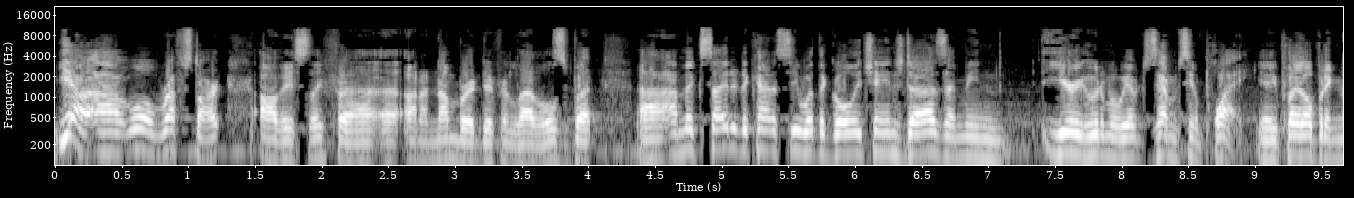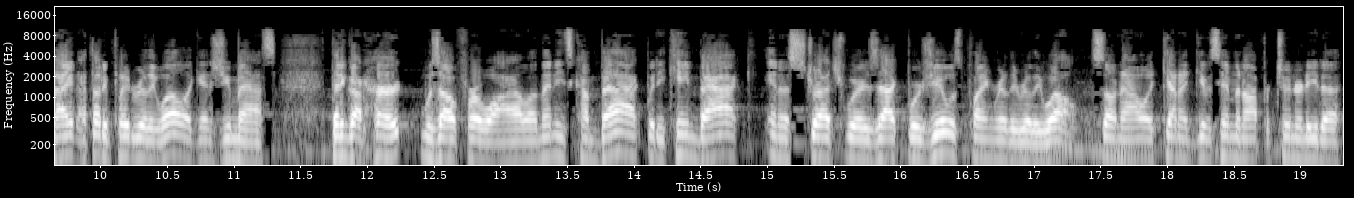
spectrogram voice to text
Yeah, uh, well, rough start, obviously, for, uh, on a number of different levels, but uh, I'm excited to kind of see what the goalie change does. I mean, Yuri Hudeman, we just haven't seen him play. You know, he played opening night. I thought he played really well against UMass. Then he got hurt, was out for a while, and then he's come back, but he came back in a stretch where Zach Borgiel was playing really, really well. So now it kind of gives him an opportunity to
